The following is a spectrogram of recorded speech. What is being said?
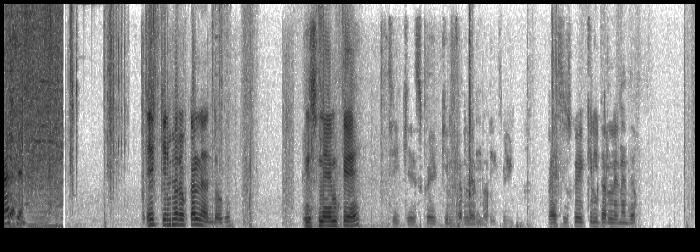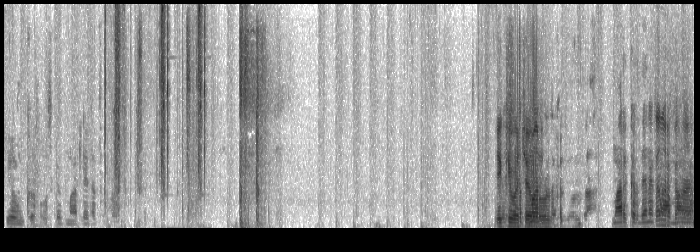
हाथ एक किल मेरे को कर लेने दोगे? इसमें एम के ठीक है इसको एक किल कर लेने दो। गाइस इसको एक किल कर लेने दो। शिवम को उसके बाद मार लेना तुम एक ही बचा और रोल कर मार कर देना कहाँ कहाँ मारा है?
